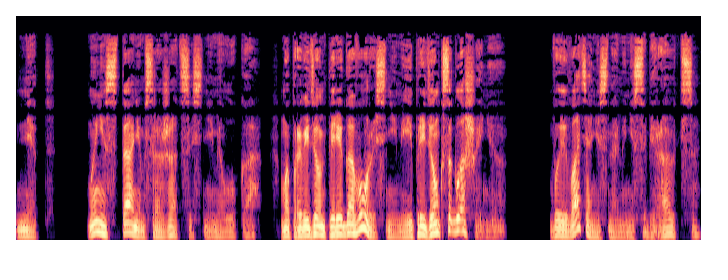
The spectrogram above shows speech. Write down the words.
Нет, мы не станем сражаться с ними, Лука мы проведем переговоры с ними и придем к соглашению. Воевать они с нами не собираются.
